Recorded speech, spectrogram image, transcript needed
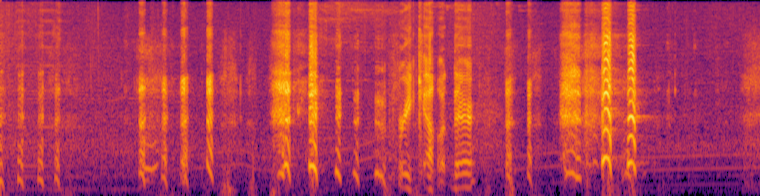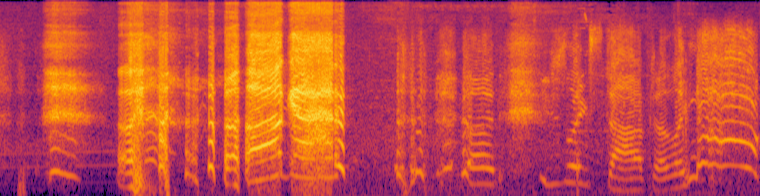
Freak out there. oh god! god! You just like stopped. I was like, no!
